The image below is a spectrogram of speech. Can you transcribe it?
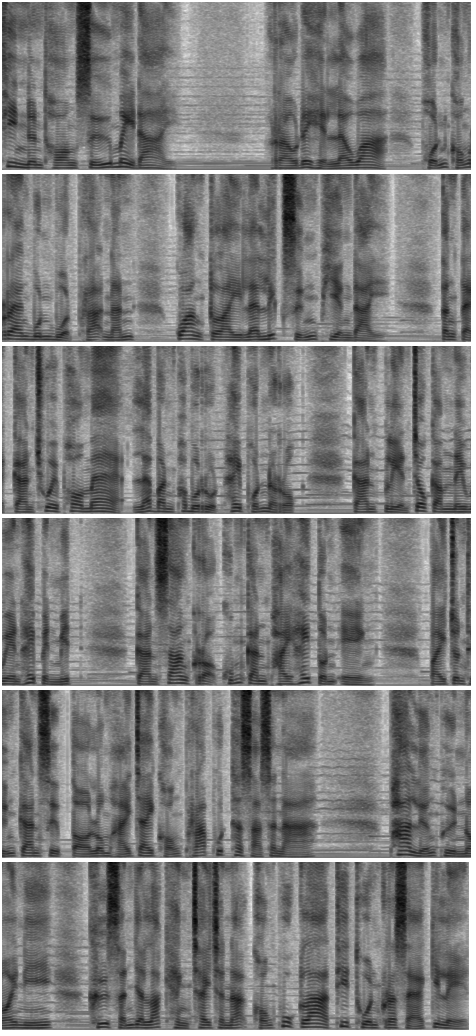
ที่เงินทองซื้อไม่ได้ เราได้เห็นแล้วว่า ผลของแรงบุญบวชพระนั้น กว้างไกลและลึกซึ้งเพียงใด ตั้งแต่การช่วยพ่อแม่และบรรพบุรุษให้พ้นนรก การเปลี่ยนเจ้ากรรมในเวรให้เป็นมิตร การสร้างเกราะคุ้มกันภัยให้ตนเองไปจนถึงการสืบต่อลมหายใจของพระพุทธศาสนา ผ้าเหลืองผืนน้อยนี้ คือสัญญลักษณ์แห่งชัยชนะของผู้กล้าที่ทวนกระแสกิเลส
